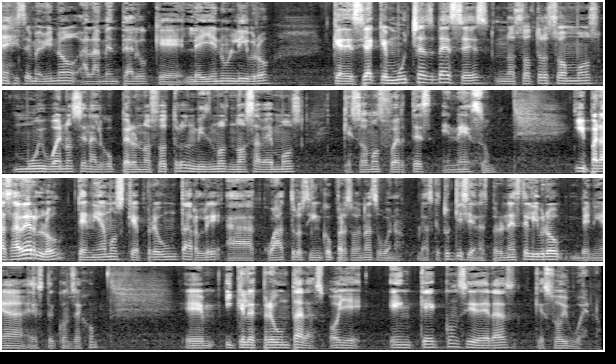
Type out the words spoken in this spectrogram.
y se me vino a la mente algo que leí en un libro que decía que muchas veces nosotros somos muy buenos en algo, pero nosotros mismos no sabemos que somos fuertes en eso. Y para saberlo, teníamos que preguntarle a cuatro o cinco personas, bueno, las que tú quisieras, pero en este libro venía este consejo, eh, y que les preguntaras, oye, ¿en qué consideras que soy bueno?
